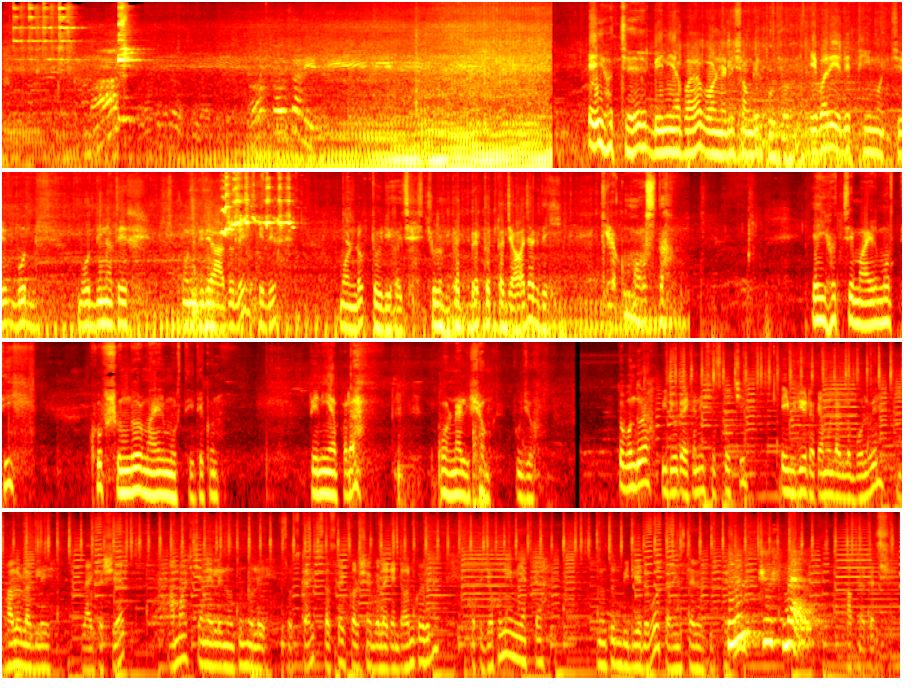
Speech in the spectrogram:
এই হচ্ছে বেনিয়াপাড়া বর্ণালী সঙ্গের পুজো। এবারে এদের থিম হচ্ছে বদ্রীনাথের মন্দিরের আদলে এদের মণ্ডপ তৈরি হয়েছে। চলুন ভেতরটা যাওয়া যাক, দেখি কীরকম অবস্থা। এই হচ্ছে মায়ের মূর্তি। খুব সুন্দর মায়ের মূর্তি, দেখুন। পেনিয়াপাড়া বর্ণালী সং পুজো। তো বন্ধুরা, ভিডিওটা এখানেই শেষ করছি। এই ভিডিওটা কেমন লাগল বলবেন? ভালো লাগলে লাইক আর শেয়ার আমার চ্যানেলে নতুন হলে সাবস্ক্রাইব সাবস্ক্রাইব করার সময় বেলাইকানটা অন করে দেবেন। যাতে যখনই আমি একটা নতুন ভিডিও দেবো তার ইনস্টাগ্রাম আপনার কাছে।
